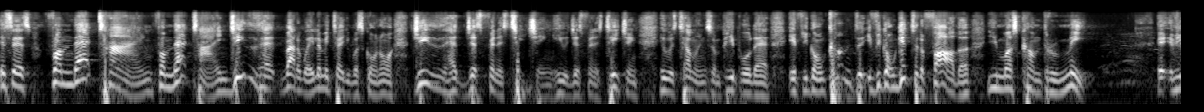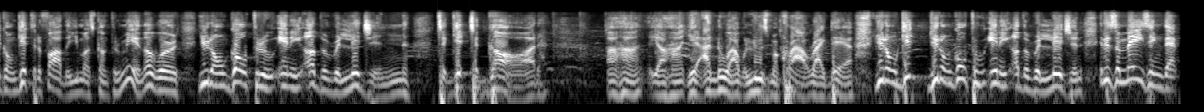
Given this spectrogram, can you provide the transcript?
It says from that time, from that time, Jesus had, by the way, let me tell you what's going on. Jesus had just finished teaching. He was just finished teaching. He was telling some people that if you're gonna come to, if you're gonna get to the Father, you must come through me. If you're gonna get to the Father, you must come through me. In other words, you don't go through any other religion to get to God. Uh-huh. Uh-huh. Yeah, I knew I would lose my crowd right there. You don't get you don't go through any other religion. It is amazing that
